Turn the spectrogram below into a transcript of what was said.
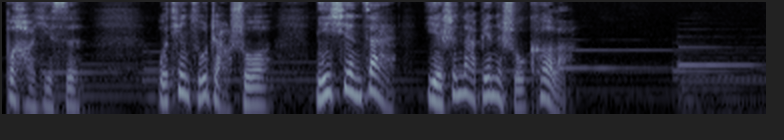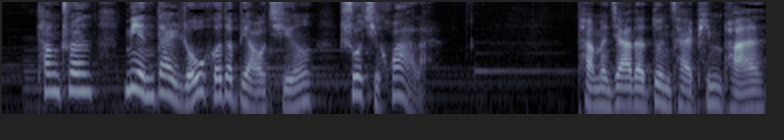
不好意思，我听组长说您现在也是那边的熟客了。汤川面带柔和的表情说起话来。他们家的炖菜拼盘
